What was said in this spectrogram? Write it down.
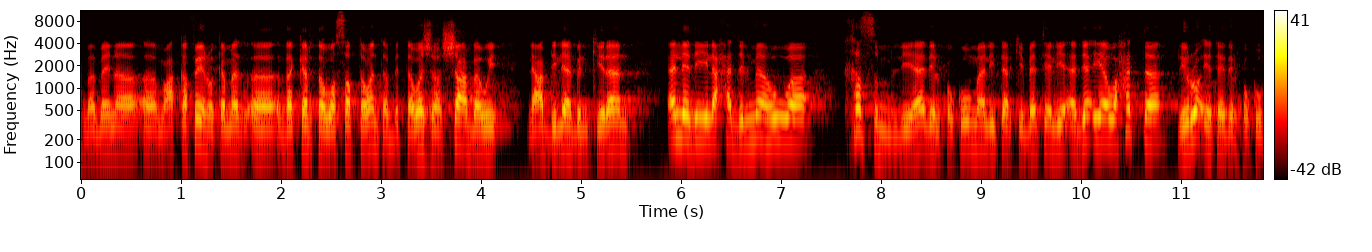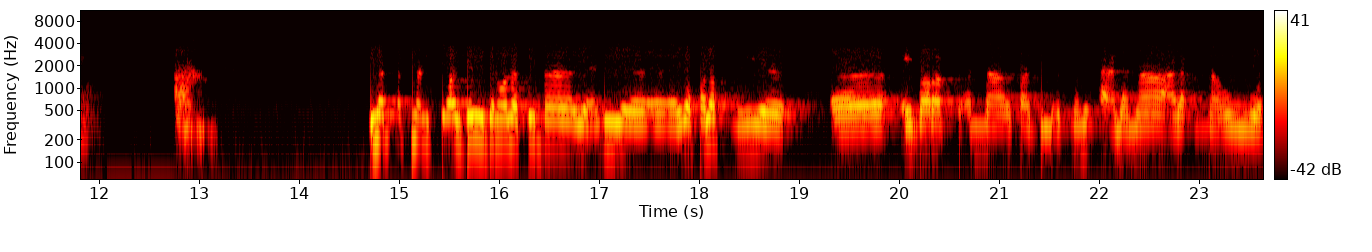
ما بين آه، معقفين وكما آه، ذكرت ووصفت وأنت بالتوجه الشعبوي لعبد الله بن كيران الذي إلى حد ما هو خصم لهذه الحكومة لتركيبتها لأدائها وحتى لرؤية هذه الحكومة. لم أسمع السؤال جيدا ولكن آه، يعني وصلتني عبارة أن سعد العثماني أعلن على أنه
